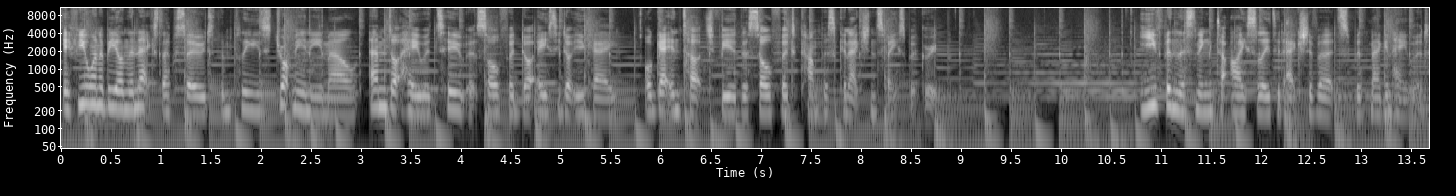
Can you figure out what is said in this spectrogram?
If you want to be on the next episode, then please drop me an email m.hayward2 at salford.ac.uk or get in touch via the Salford Campus Connections Facebook group. You've been listening to Isolated Extroverts with Megan Hayward.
